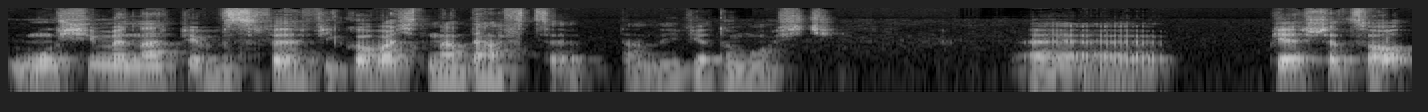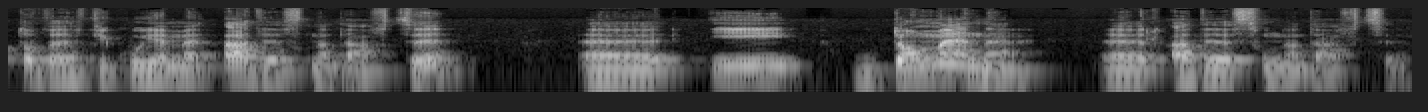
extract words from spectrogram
musimy najpierw zweryfikować nadawcę danej wiadomości. E, Pierwsze co, to weryfikujemy adres nadawcy e, i domenę adresu nadawcy.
